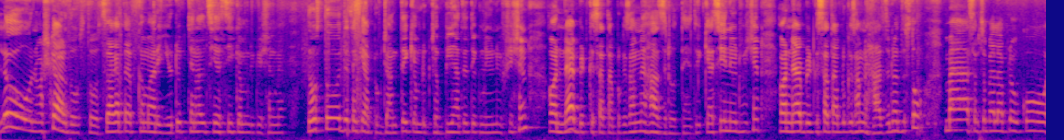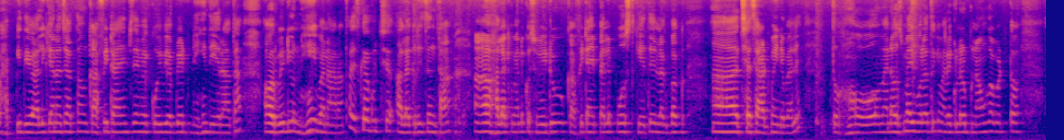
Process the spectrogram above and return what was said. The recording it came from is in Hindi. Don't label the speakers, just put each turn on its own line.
हेलो नमस्कार दोस्तों, स्वागत है आपका हमारे YouTube channel C S C communication में। दोस्तों, जैसा कि आप लोग जानते हैं कि हम लोग जब भी आते हैं तो एक न्यू नोटिफिकेशन और नए अपडेट के साथ आप लोग के सामने हाजिर होते हैं। तो कैसी नोटिफिकेशन और नए अपडेट के साथ आप लोग के सामने हाजिर है? दोस्तों, मैं सबसे पहले आप लोगों को हैप्पी दिवाली कहना चाहता हूँ। काफ़ी टाइम से मैं कोई भी अपडेट नहीं दे रहा था और वीडियो नहीं बना रहा था। इसका कुछ अलग रीज़न था। हालाँकि मैंने कुछ वीडियो काफ़ी टाइम पहले पोस्ट किए थे, लगभग छः से आठ महीने पहले। तो मैंने उसमें भी बोला था कि मैं रेगुलर बनाऊँगा बट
